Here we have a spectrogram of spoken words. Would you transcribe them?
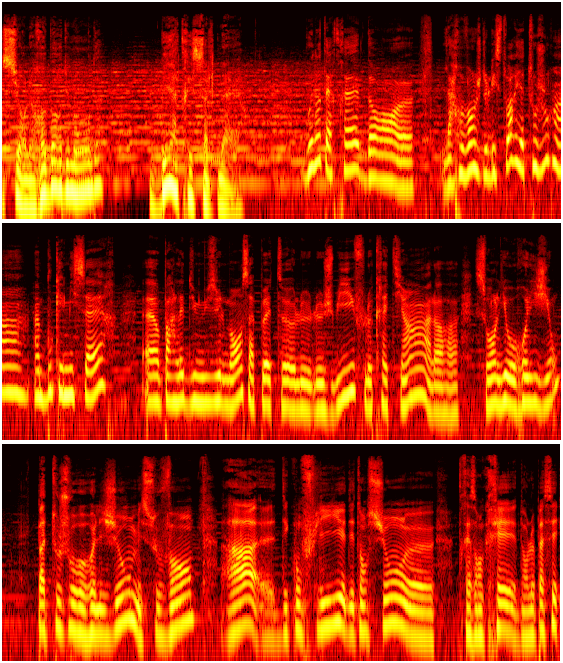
Sur le rebord du monde, Béatrice Saltner. Bruno Tertrais, dans euh, La revanche de l'histoire, il y a toujours un, bouc émissaire. Euh, on parlait du musulman, ça peut être le, le juif, le chrétien, alors souvent lié aux religions pas toujours aux religions, mais souvent à des conflits et des tensions très ancré dans le passé.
